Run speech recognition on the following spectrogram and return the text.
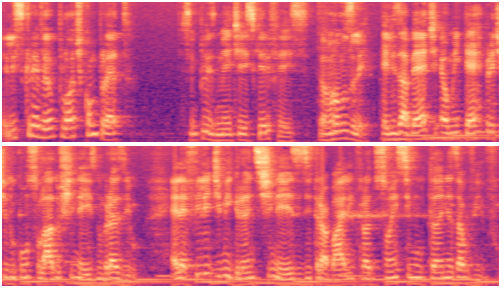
Ele escreveu o plot completo. Simplesmente é isso que ele fez. Então vamos ler. Elizabeth é uma intérprete do consulado chinês no Brasil. Ela é filha de imigrantes chineses e trabalha em traduções simultâneas ao vivo.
